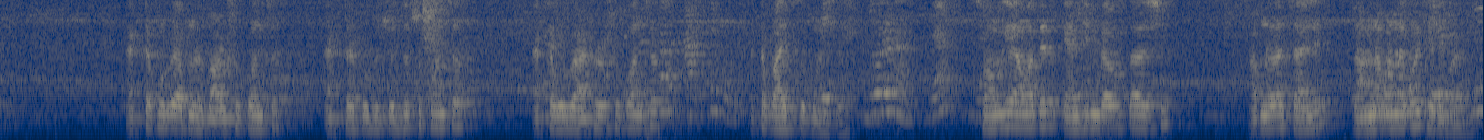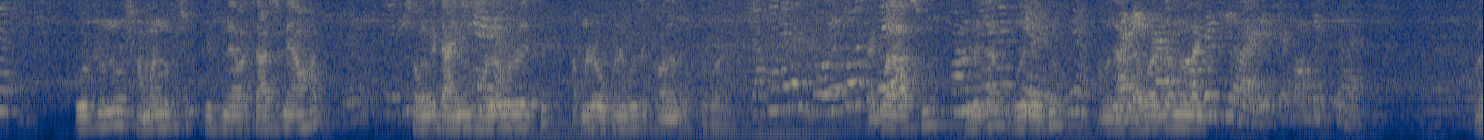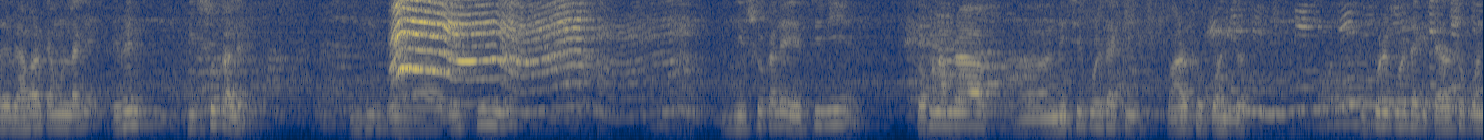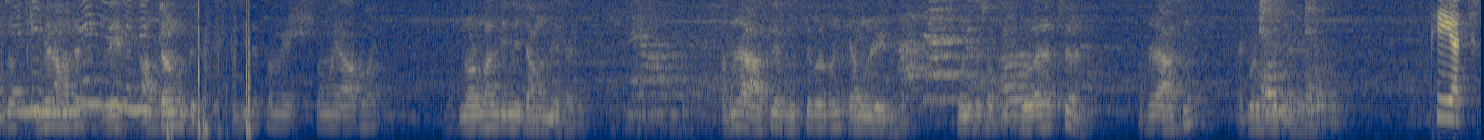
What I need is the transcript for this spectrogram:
একটা পড়বে আপনার বারোশো পঞ্চাশ একটা পড়বে চোদ্দোশো পঞ্চাশ একটা পড়বে আঠেরোশো পঞ্চাশ একটা বাইশশো পঞ্চাশ সঙ্গে আমাদের ক্যান্টিন ব্যবস্থা আছে আপনারা চাইলে রান্না বান্না করে খেতে পারেন ওর জন্য সামান্য কিছু ফিস নেওয়া চার্জ নেওয়া হয় সঙ্গে ডাইনিং হলও রয়েছে আপনারা ওখানে বসে খাওয়া দাওয়া করতে পারেন একবার আসুন ঘুরে যান ঘুরে দেখুন আমাদের ব্যবহার কেমন লাগে হয় হয় আমাদের ব্যবহার কেমন লাগে ইভেন গ্রীষ্মকালে এসি নিয়ে গ্রীষ্মকালে এসি নিয়ে তখন আমরা নিচে করে থাকি বারোশো পঞ্চাশ। উপরে করে থাকি তেরোশো পঞ্চাশ। ইভেন আমাদের রেট আপ ডাউন হতে থাকে। সিজনের সঙ্গে, সময় আপ হয়। নর্মাল দিনে ডাউন হয়ে থাকে। আপনারা আসলে বুঝতে পারবেন কেমন রেট হয়। ফোনে তো সব কিছু বলা যাচ্ছে না। আপনারা আসুন, একবার ঠিক আছে।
